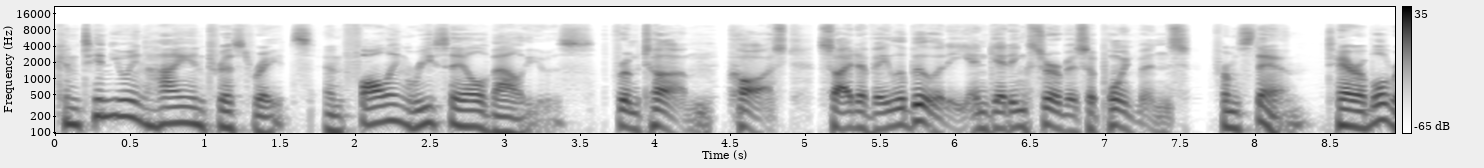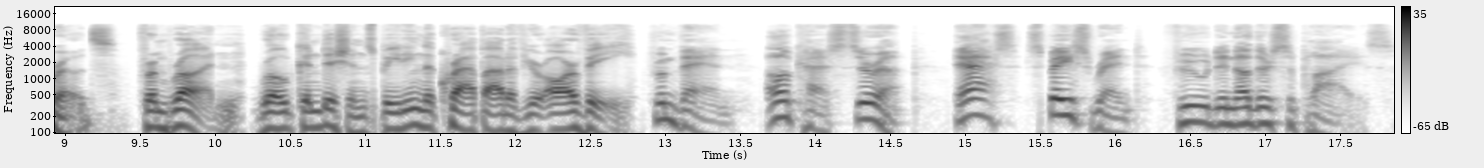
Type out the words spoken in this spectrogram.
continuing high interest rates, and falling resale values. From Tom, cost, site availability, and getting service appointments. From Stan, terrible roads. From Run, road conditions beating the crap out of your RV. From Van, all costs are up. Gas, space rent, food, and other supplies.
